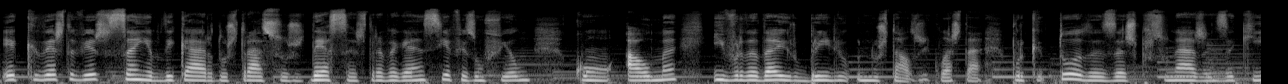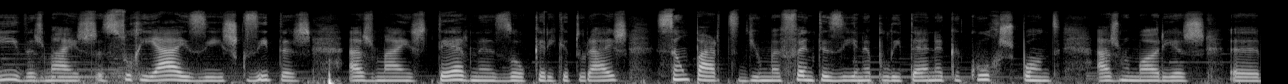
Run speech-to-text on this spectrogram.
é que desta vez, sem abdicar dos traços dessa extravagância, fez um filme com alma e verdadeiro brilho nostálgico. Lá está, porque todas as personagens aqui, das mais surreais e esquisitas às mais ternas ou caricaturais, são parte de uma fantasia napolitana que corresponde às memórias uh,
